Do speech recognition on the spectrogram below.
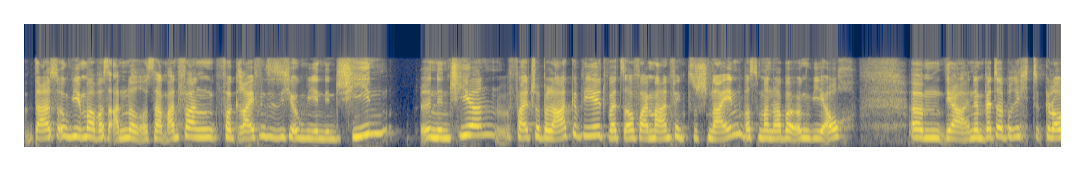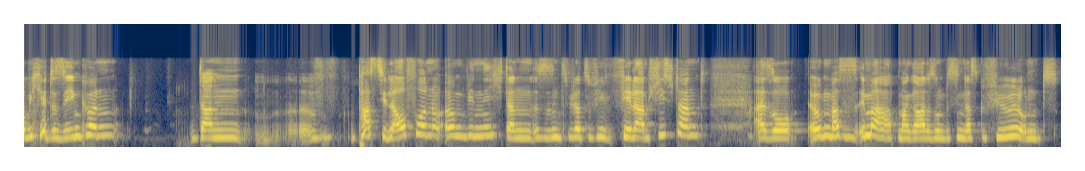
da ist irgendwie immer was anderes. Am Anfang vergreifen sie sich irgendwie in den Skien, in den Skiern, falscher Belag gewählt, weil es auf einmal anfängt zu schneien, was man aber irgendwie auch ähm, ja, in einem Wetterbericht, glaube ich, hätte sehen können dann äh, passt die Laufform irgendwie nicht, dann sind es wieder zu viele Fehler am Schießstand. Also irgendwas ist immer, hat man gerade so ein bisschen das Gefühl. Und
